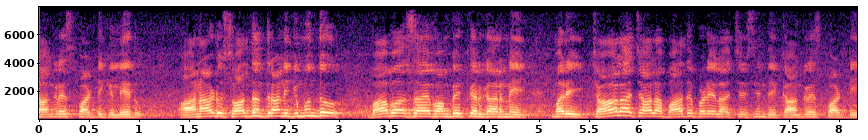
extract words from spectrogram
కాంగ్రెస్ పార్టీకి లేదు. ఆనాడు స్వాతంత్రానికి ముందు బాబాసాహెబ్ అంబేద్కర్ గారిని మరి చాలా చాలా బాధపడేలా చేసింది కాంగ్రెస్ పార్టీ.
